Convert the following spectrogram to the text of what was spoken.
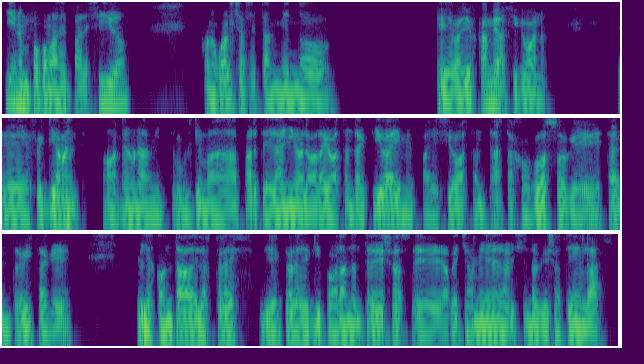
tiene un poco más de parecido, con lo cual ya se están viendo eh, varios cambios, así que bueno, eh, efectivamente, vamos a tener una última parte del año, la verdad que bastante activa y me pareció bastante hasta jocoso que esta entrevista que, les contaba de los tres directores de equipo hablando entre ellos, eh, Richard Miller diciendo que ellos tienen las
